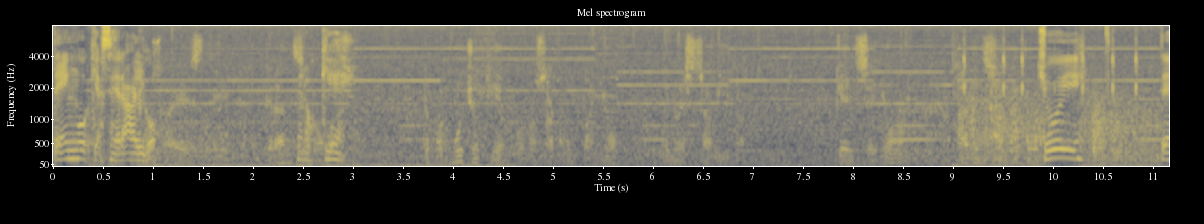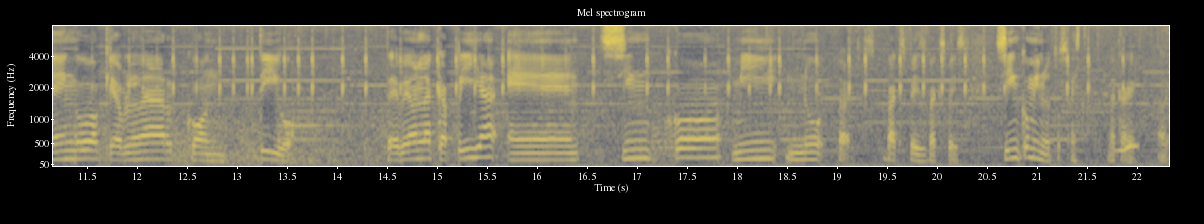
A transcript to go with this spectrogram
Tengo que hacer algo. este ¿Pero qué? Que por mucho tiempo nos acompañó en nuestra vida. Que el Señor Chuy, tengo que hablar contigo. Te veo en la capilla en 5 minutos. Backspace, backspace. 5 minutos. Ahí está, la cagué. Ver.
